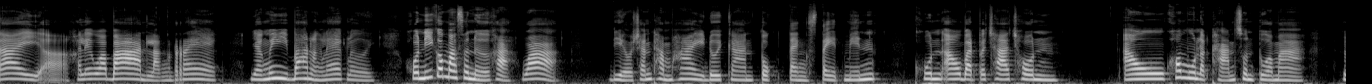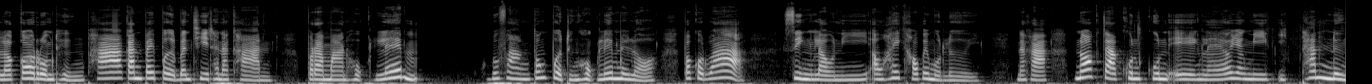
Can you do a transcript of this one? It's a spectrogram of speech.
ได้เขาเรียกว่าบ้านหลังแรก ยังไม่มีบ้านหลังแรกเลย คนนี้ก็มาเสนอค่ะว่า เดี๋ยวฉันทำให้โดยการตกแต่งสเตทเมนต์คุณเอาบัตรประชาชน เอาข้อมูลหลักฐานส่วนตัวมา แล้วก็รวมถึงพากันไปเปิดบัญชีธนาคารประมาณ 6 เล่ม คุณผู้ฟังต้องเปิดถึง 6 เล่มเลยเหรอ ปรากฏว่าสิ่งเหล่านี้เอาให้เขาไปหมดเลยนะคะ นอกจากคุณกุลเองแล้วยังมีอีกท่านหนึ่ง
